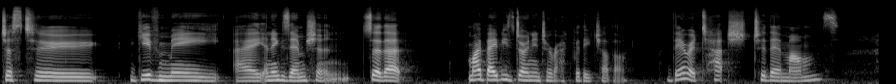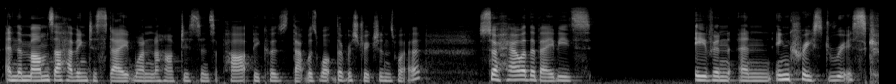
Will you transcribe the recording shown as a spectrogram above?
just to give me a, an exemption so that my babies don't interact with each other. They're attached to their mums, and the mums are having to stay one and a half distance apart because that was what the restrictions were. So how are the babies even an increased risk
